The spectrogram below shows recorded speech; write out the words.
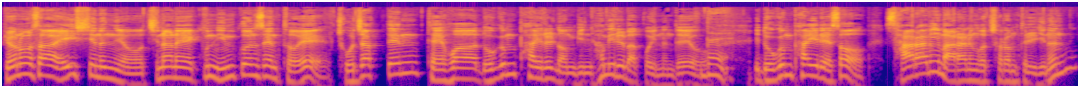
변호사 A씨는요, 지난해 군 인권센터에 조작된 대화 녹음 파일을 넘긴 혐의를 받고 있는데요. 네. 이 녹음 파일에서 사람이 말하는 것처럼 들리는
